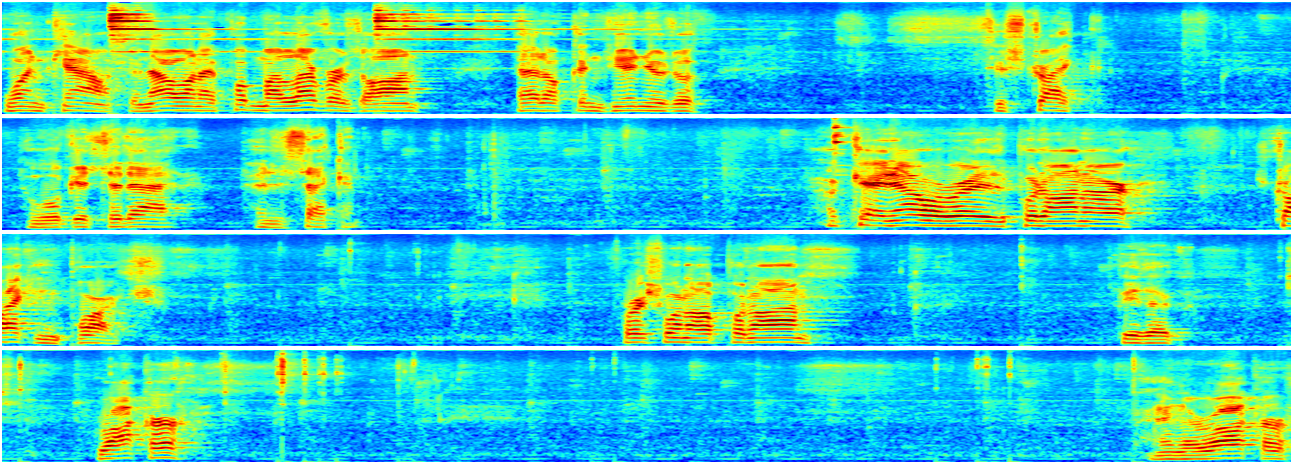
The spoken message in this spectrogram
one count. So now when I put my levers on, that'll continue to, to strike. And we'll get to that in a second. Okay, now we're ready to put on our striking parts. First one I'll put on be the rocker. And the rocker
